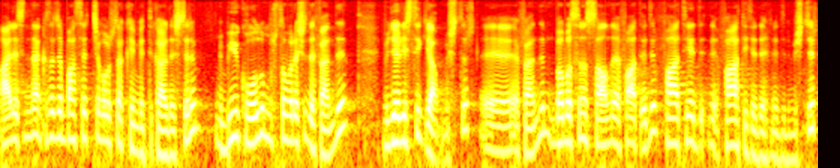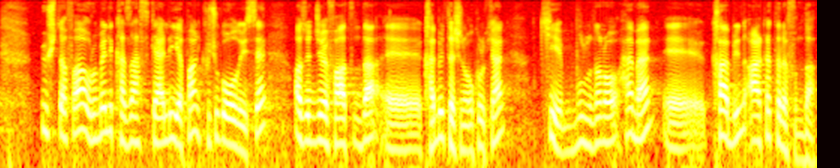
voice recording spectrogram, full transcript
Ailesinden kısaca bahsedecek olursak kıymetli kardeşlerim, büyük oğlu Mustafa Reşit Efendi müderrislik yapmıştır. E, efendim babasının sağlığında vefat edip Fatih'e Fatih'te defnedilmiştir. Üç defa Rumeli kazaskerliği yapan küçük oğlu ise az önce vefatında e, kabir taşını okurken ki bulunan o hemen e, kabrin arka tarafında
